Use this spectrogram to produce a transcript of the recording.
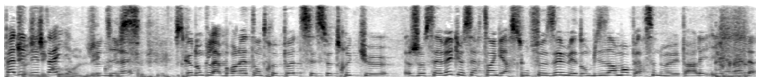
Pas Tu des vois, détails, je dirais. Parce que donc la branlette entre potes, c'est ce truc que je savais que certains garçons faisaient, mais dont bizarrement personne ne m'avait parlé IRL,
